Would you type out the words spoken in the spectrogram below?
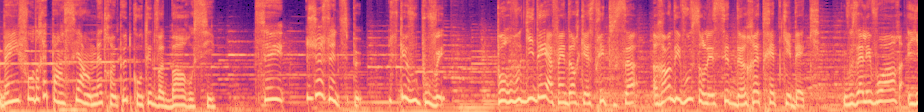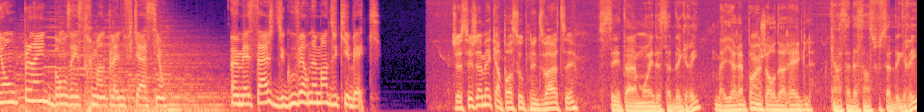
Ben, il faudrait penser à en mettre un peu de côté de votre bord aussi. C'est juste un petit peu, ce que vous pouvez. Pour vous guider afin d'orchestrer tout ça, rendez-vous sur le site de Retraite Québec. Vous allez voir, ils ont plein de bons instruments de planification. Un message du gouvernement du Québec. Je sais jamais quand passer au pneu d'hiver, tu sais. C'est à moins de 7 degrés. Mais il n'y aurait pas un genre de règle. Quand ça descend sous 7 degrés,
